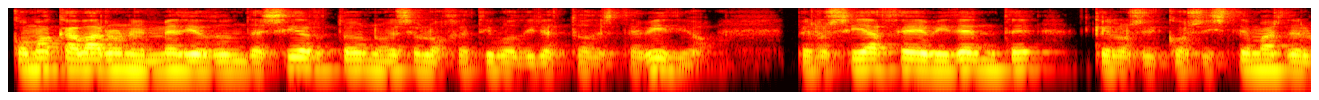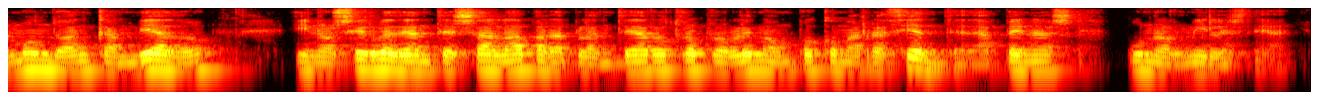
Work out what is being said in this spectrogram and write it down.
Cómo acabaron en medio de un desierto no es el objetivo directo de este vídeo, pero sí hace evidente que los ecosistemas del mundo han cambiado y nos sirve de antesala para plantear otro problema un poco más reciente, de apenas unos miles de años.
